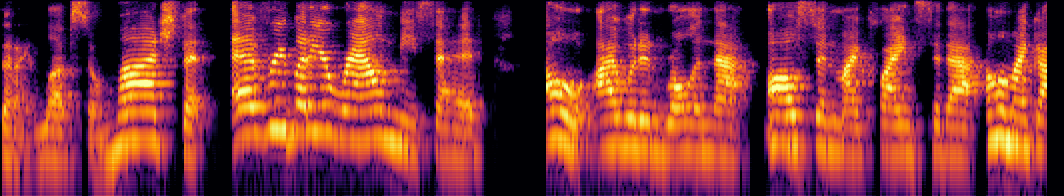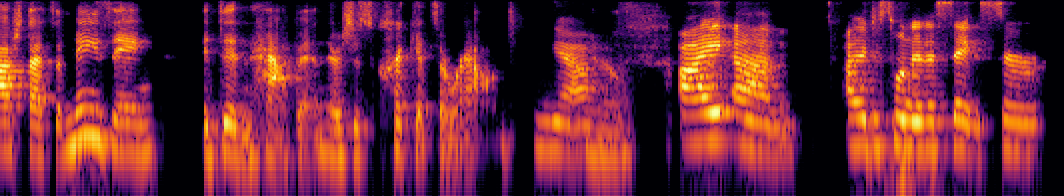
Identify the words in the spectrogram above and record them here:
that I love so much, that everybody around me said, Oh, I would enroll in that. I'll mm-hmm. send my clients to that. Oh my gosh, that's amazing. It didn't happen. There's just crickets around. Yeah. You know, I um I just wanted to say, Sir,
